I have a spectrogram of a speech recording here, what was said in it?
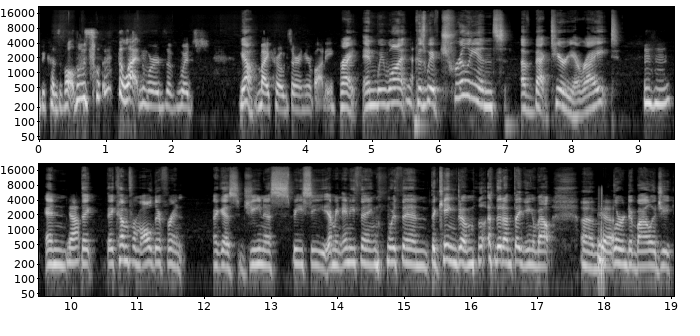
because of all those the latin words of which Yeah, microbes are in your body right. And we want because we have trillions of bacteria, right? mm-hmm. And Yeah. they they come from all different, I guess, genus, species. I mean, anything within the kingdom that I'm thinking about um, Yeah. learned in biology,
